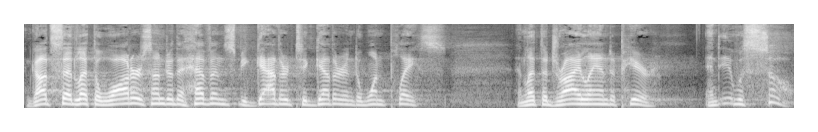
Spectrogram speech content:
And God said, Let the waters under the heavens be gathered together into one place, and let the dry land appear. And it was so.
